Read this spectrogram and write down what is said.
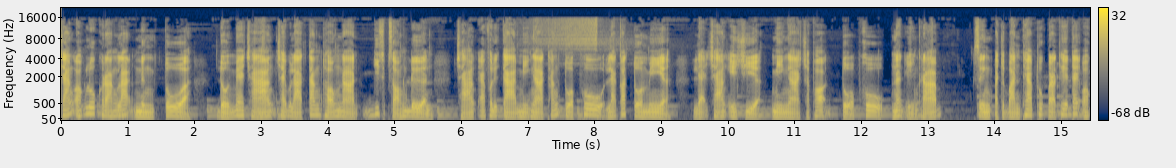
ช้างออกลูกครั้งละ 1 ตัว โดยแม่ช้างใช้เวลาตั้งท้องนาน 22 เดือน ช้างแอฟริกามีงาทั้งตัวผู้และก็ตัวเมีย และช้างเอเชียมีงาเฉพาะตัวผู้นั่นเองครับ ซึ่งปัจจุบันแทบทุกประเทศได้ออก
